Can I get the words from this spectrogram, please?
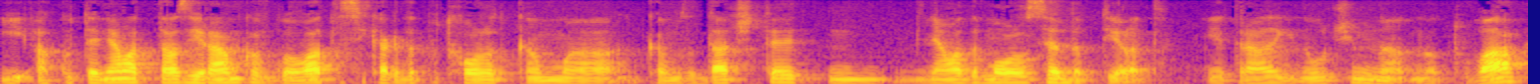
и ако те нямат тази рамка в главата си как да подходят към, към задачите, няма да могат да се адаптират. Ние трябва да ги научим на, на това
